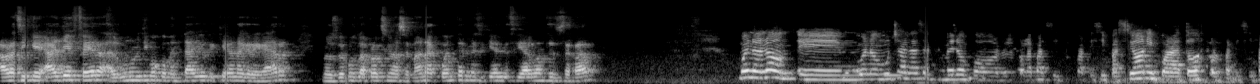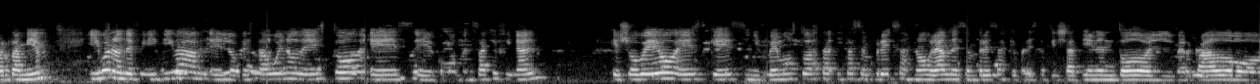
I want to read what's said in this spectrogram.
Ahora sí que, Aye, Fer, ¿algún último comentario que quieran agregar? Nos vemos la próxima semana. Cuéntenme si quieren decir algo antes de cerrar. Bueno, no, eh, bueno, muchas gracias primero por, la participación y por a todos por participar también. Y bueno, en definitiva, eh, lo que está bueno de esto es eh, como mensaje final que yo veo es que si vemos todas estas empresas, ¿no? Grandes empresas que parece que ya tienen todo el mercado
